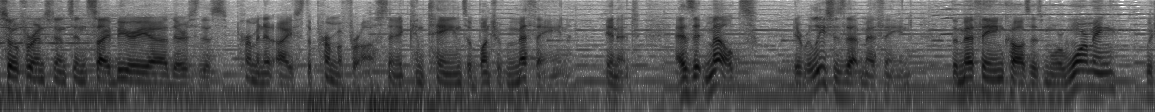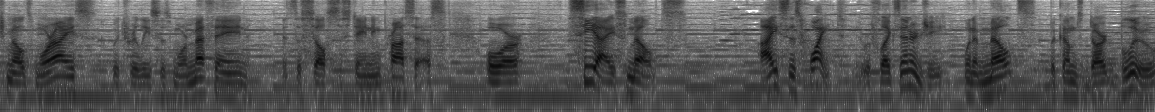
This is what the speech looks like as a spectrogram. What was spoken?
So for instance, in Siberia, there's this permanent ice, the permafrost, and it contains a bunch of methane in it. As it melts, it releases that methane. The methane causes more warming, which melts more ice, which releases more methane. It's a self-sustaining process. Or sea ice melts. Ice is white, it reflects energy. When it melts, it becomes dark blue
